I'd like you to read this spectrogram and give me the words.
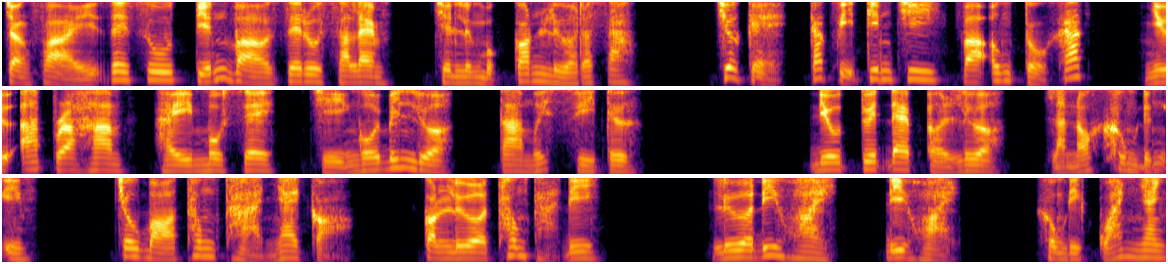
Chẳng phải Giêsu tiến vào Jerusalem trên lưng một con lừa đó sao? Chưa kể các vị tiên tri và ông tổ khác như Abraham hay Moses chỉ ngồi bên lừa, ta mới suy tư. Điều tuyệt đẹp ở lừa là nó không đứng im. Châu bò thông thả nhai cỏ, còn lừa thông thả đi. Lừa đi hoài, đi hoài, không đi quá nhanh.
